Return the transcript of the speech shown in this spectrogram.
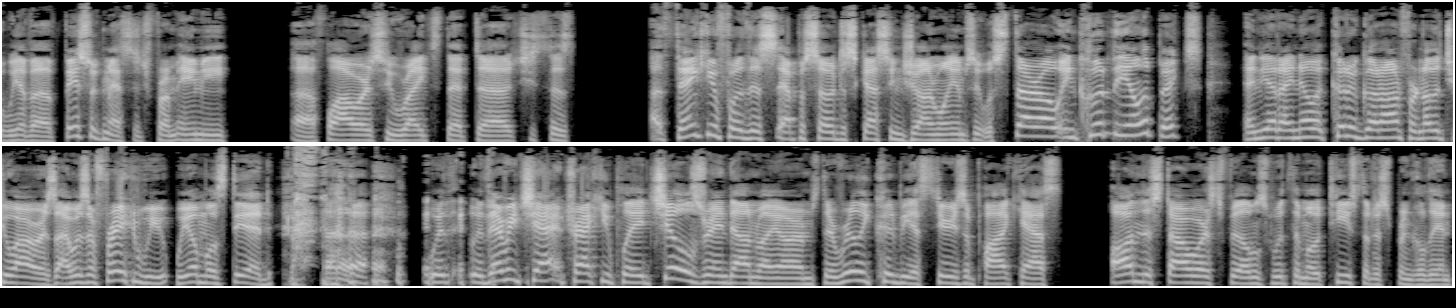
we have a Facebook message from Amy uh, Flowers who writes that she says, "Thank you for this episode discussing John Williams. It was thorough, included the Olympics, and yet I know it could have gone on for another two hours. I was afraid we we almost did. with with every track you played, chills ran down my arms. There really could be a series of podcasts." On the Star Wars films with the motifs that are sprinkled in,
